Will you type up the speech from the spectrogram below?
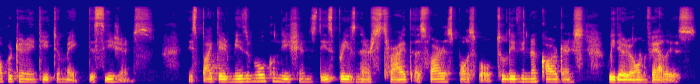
opportunity to make decisions. Despite their miserable conditions, these prisoners tried as far as possible to live in accordance with their own values.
